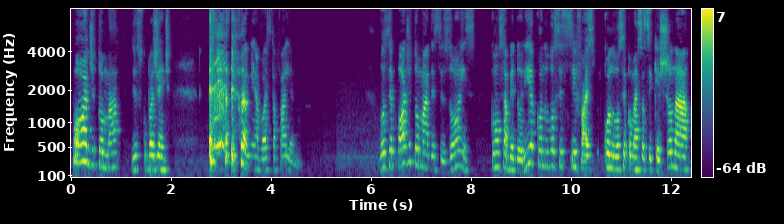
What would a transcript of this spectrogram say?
pode tomar Desculpa, gente. A minha voz está falhando. Você pode tomar decisões com sabedoria quando você se faz, quando você começa a se questionar,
